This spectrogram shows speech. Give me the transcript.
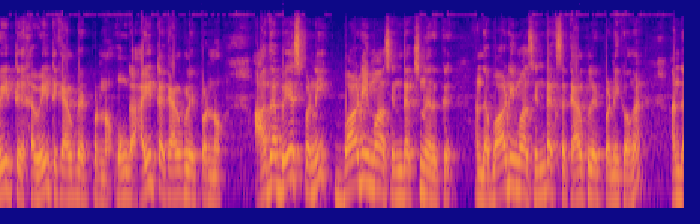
வெயிட்டு வெயிட்டு கால்குலேட் பண்ணணும். உங்கள் ஹைட்டை கால்குலேட் பண்ணணும். அதை பேஸ் பண்ணி பாடி மாஸ் இண்டெக்ஸ்னு இருக்குது அந்த பாடி மாஸ் இண்டெக்ஸை கால்குலேட் பண்ணிக்கோங்க. அந்த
